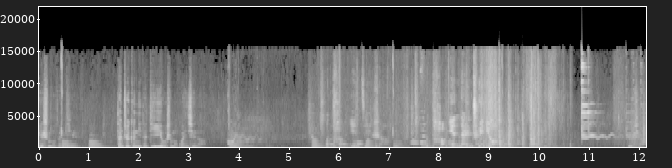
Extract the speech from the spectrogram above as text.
没什么问题，但这跟你的敌意有什么关系呢？我讨厌奸商，我讨厌男人吹牛。对不起啊。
